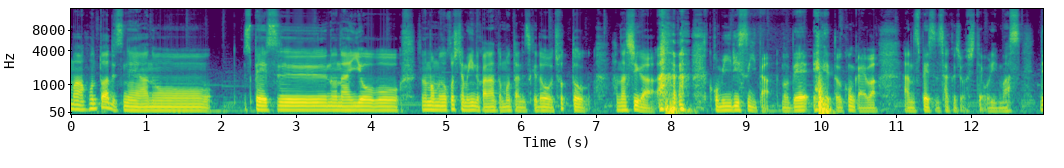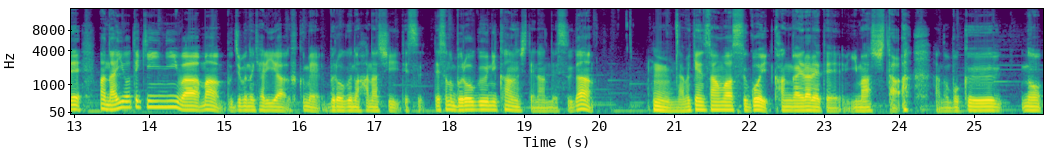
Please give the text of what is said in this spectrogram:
まあ本当はですね、あのースペースの内容をそのまま残してもいいのかなと思ったんですけどちょっと話が 込み入りすぎたので、えー、と今回はあのスペース削除しておりますで、まあ、内容的には、まあ、自分のキャリア含めブログの話ですでそのブログに関してなんですがうん、ナメケンさんはすごい考えられていました。あの、僕の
